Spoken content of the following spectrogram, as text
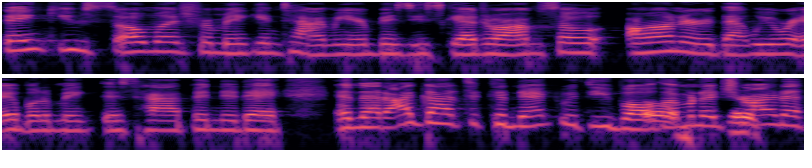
Thank you so much for making time in your busy schedule. I'm so honored that we were able to make this happen today and that I got to connect with you both. Oh, I'm going to try to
